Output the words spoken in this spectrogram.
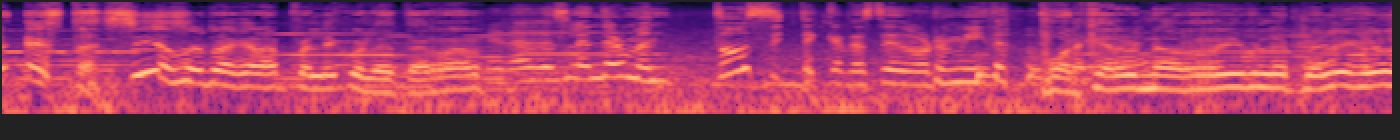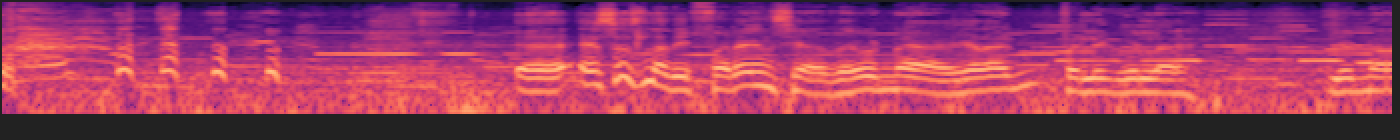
Esta sí es una gran película de terror. Era de Slenderman, tú sí te quedaste dormido. Porque era una horrible película. Eh, esa es la diferencia de una gran película y una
